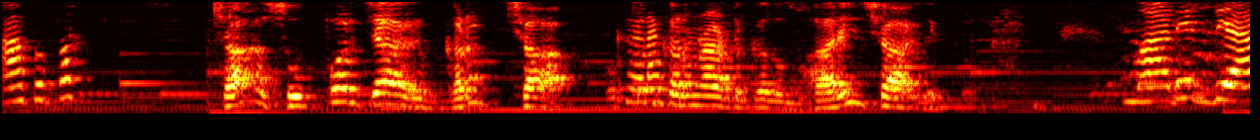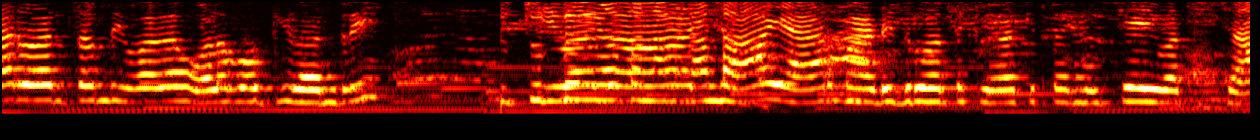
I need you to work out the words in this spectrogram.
ಹಾ ಪಪ್ಪ. ಚಹಾ ಸೂಪರ್ ಚಹಾ ಖಡಕ್ ಚಾ. ಉತ್ತರ ಕರ್ನಾಟಕದ ಭಾರಿ ಚಾ ಆಗಿತ್ತು. ಮಾಡಿದ್ ಯಾರು ಅಂತಂದ್ ಇವಾಗ ಒಳಗ್ ಹೋಗಿಳನ್ರಿ ಇವಾಗ ಚಾ ಯಾರು ಮಾಡಿದ್ರು ಅಂತ ಕೇಳಕ್ಕಿಂತ ಮುಂಚೆ ಇವತ್ತು ಚಾ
